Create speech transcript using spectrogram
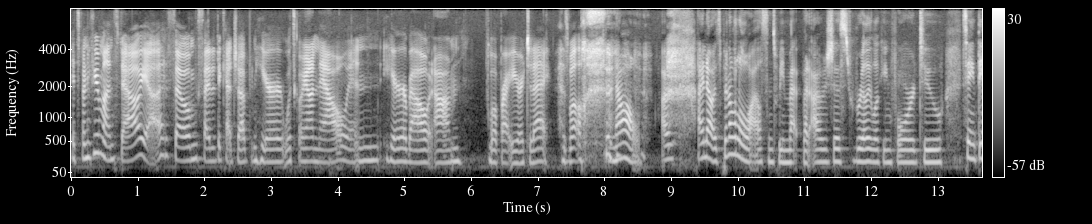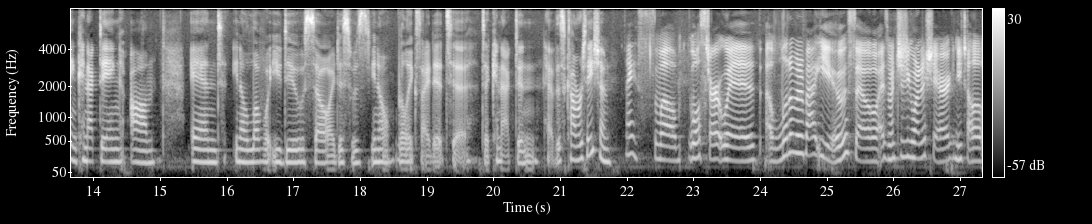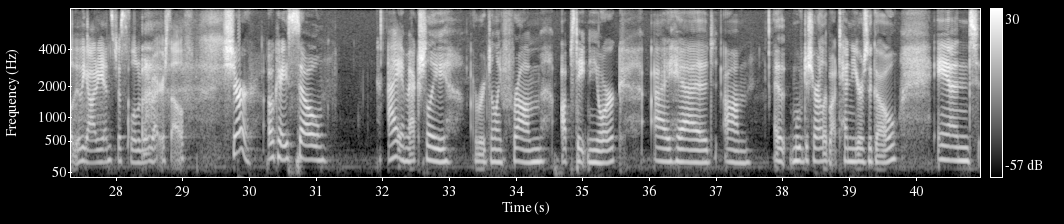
it's been a few months now. Yeah. So I'm excited to catch up and hear what's going on now and hear about um, what brought you here today as well. I know. I, was, I know it's been a little while since we met, but I was just really looking forward to same thing, connecting, um, and you know, love what you do. So I just was, you know, really excited to to connect and have this conversation. Nice. Well, we'll start with a little bit about you. So, as much as you want to share, can you tell the audience just a little bit about yourself? Sure. Okay. So, I am actually originally from upstate New York. I had um, I moved to Charlotte about ten years ago, and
